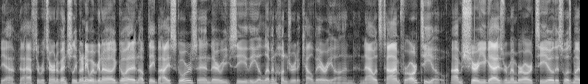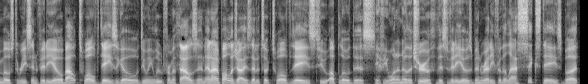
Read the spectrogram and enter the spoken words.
yeah, I have to return eventually. But anyway, we're going to go ahead and update the high scores, and there we see the 1100 Calvarion. Now it's time for Artio. I'm sure you guys remember Artio. This was my most recent video about 12 days ago doing loot from a 1000, and I apologize that it took 12 days to upload this. If you want to know the truth, this video's been ready for the last 6 days, but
